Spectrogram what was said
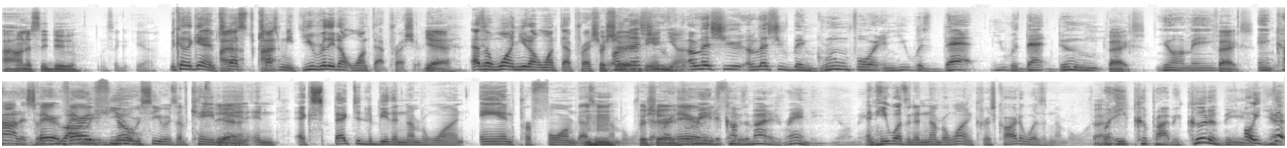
I honestly do. That's a yeah. Because again, I- trust I- trust me, you really don't want that pressure. Yeah. As a one, you don't want that pressure. For sure. Unless Being you, young. unless you, unless you've been groomed for it, and you was that, you was that dude. Facts. You know what I mean? Facts. In college, so very you very few know. receivers have came Yeah. in and expected to be the number one and performed as a number one. Mm-hmm. for sure. Like, for me, that comes to mind is Randy. You know what I mean? And he wasn't a number one. Cris Carter was a number one. Facts. but he could probably could have been. Oh, yeah.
